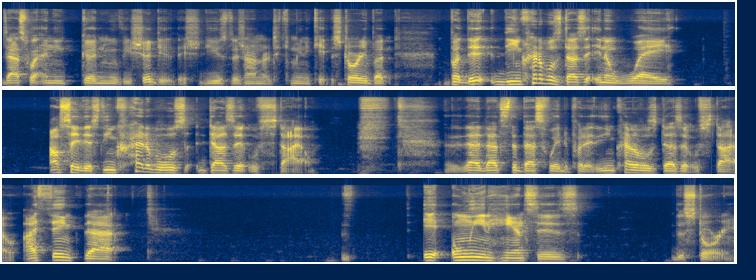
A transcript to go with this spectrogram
that's what any good movie should do. They should use the genre to communicate the story, but but the, the Incredibles does it in a way. I'll say this: The Incredibles does it with style. that that's the best way to put it. The Incredibles does it with style. I think that it only enhances the story.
